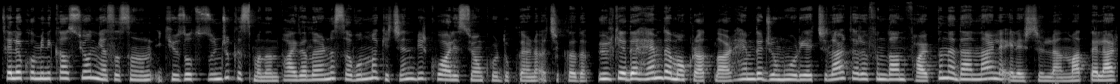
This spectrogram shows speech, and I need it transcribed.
telekomünikasyon yasasının 230. kısmının faydalarını savunmak için bir koalisyon kurduklarını açıkladı. Ülkede hem demokratlar hem de cumhuriyetçiler tarafından farklı nedenlerle eleştirilen maddeler,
